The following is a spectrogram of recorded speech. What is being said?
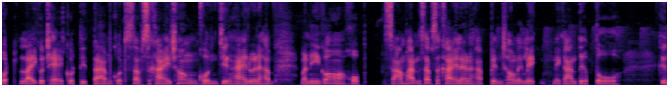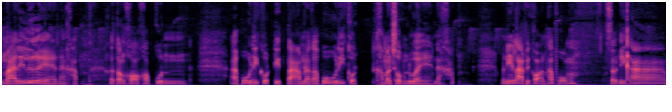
กดไลค์กดแชร์กดติดตามกด Subscribe ช่องคนเจียงไฮ้ด้วยนะครับ วันนี้ก็ครบ 3,000 Subscribe แล้วนะครับ เป็นช่องเล็กๆ ในการเติบโตขึ้นมาเรื่อยๆนะครับ ก็ต้องขอขอบคุณ ผู้ที่กดติดตามแล้วก็ผู้ที่กดเข้ามชมด้วยนะครับ วันนี้ลาไปก่อนครับผม สวัสดีครับ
